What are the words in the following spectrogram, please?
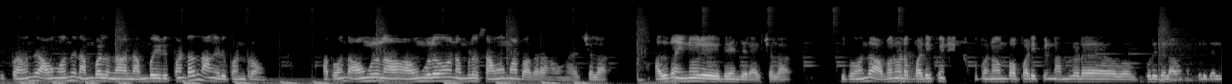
இப்போ வந்து அவங்க வந்து நம்ம நான் நம்ம இது பண்றது நாங்க இது பண்றோம். அப்போ வந்து அவங்களும் அவங்களும் நம்மளும் சமமா பாக்குறாங்க அவங்க ஆக்சுவலா அதுதான் இன்னொரு டேஞ்சர் ஆக்சுவலா இப்போ வந்து அவனோட. படிப்பு இப்போ நம்ம படிப்பு நம்மளோட புரிதல் அவங்க புரிதல்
